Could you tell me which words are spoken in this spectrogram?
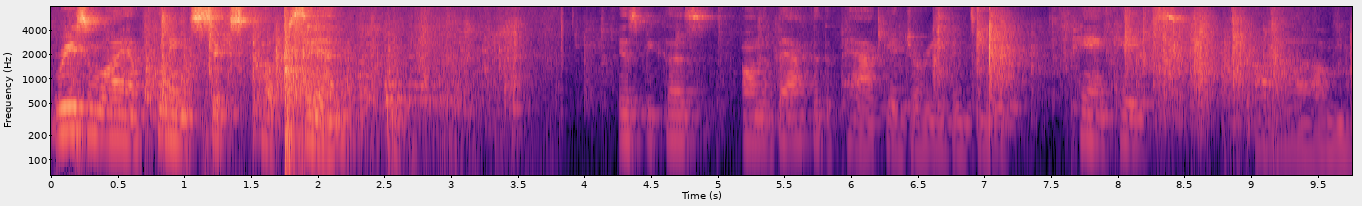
Reason why I'm putting six cups in is because on the back of the package, or even to make pancakes, um,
